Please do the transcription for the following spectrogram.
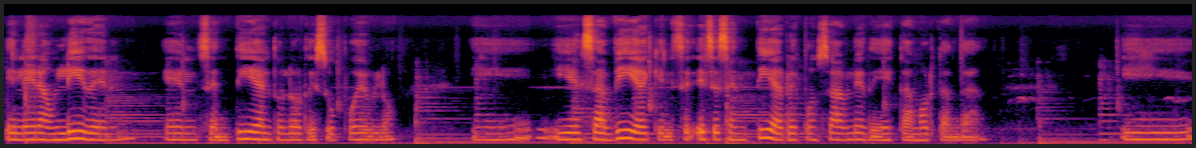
él era un líder, él sentía el dolor de su pueblo y, él sabía que él se, sentía responsable de esta mortandad. Y,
